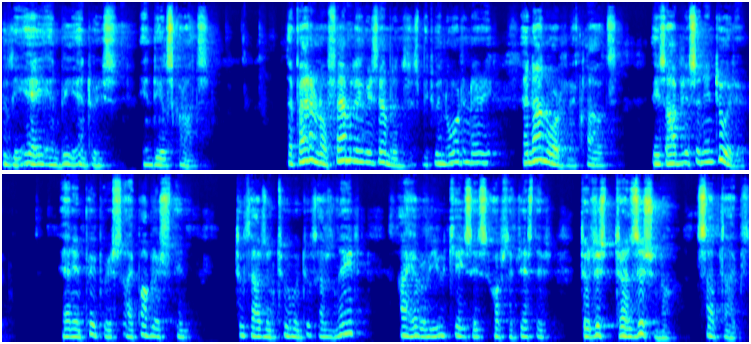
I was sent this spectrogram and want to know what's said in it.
to the A and B entries in Diels Kranz. The pattern of family resemblances between ordinary and unordinary clouds is obvious and intuitive. And in papers I published in 2002 and 2008, I have reviewed cases of suggestive transitional subtypes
